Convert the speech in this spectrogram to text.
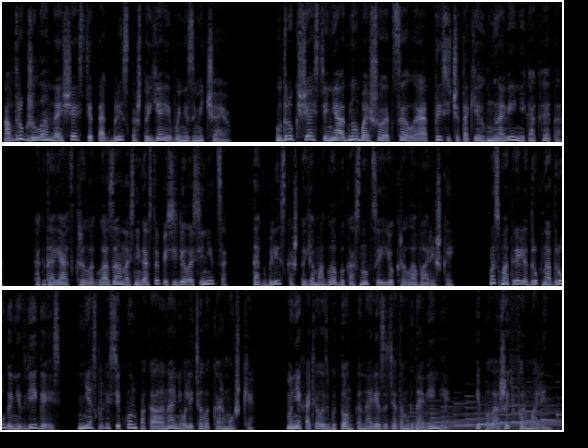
А вдруг желанное счастье так близко, что я его не замечаю? Вдруг счастье не одно большое целое, а тысяча таких мгновений, как это. Когда я открыла глаза, на снегоступе сидела синица, так близко, что я могла бы коснуться ее крыловарежкой. Мы смотрели друг на друга, не двигаясь, несколько секунд, пока она не улетела к кормушке. Мне хотелось бы тонко нарезать это мгновение — и положить формалин.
